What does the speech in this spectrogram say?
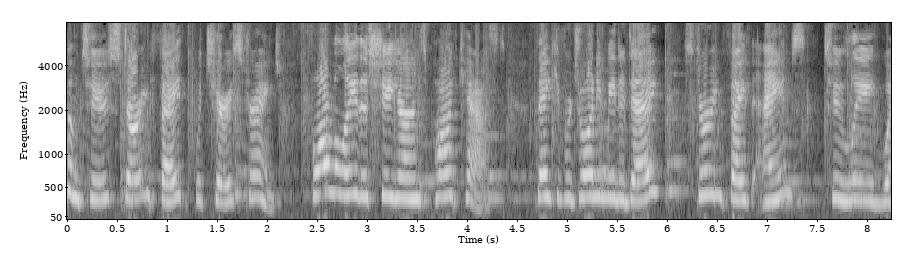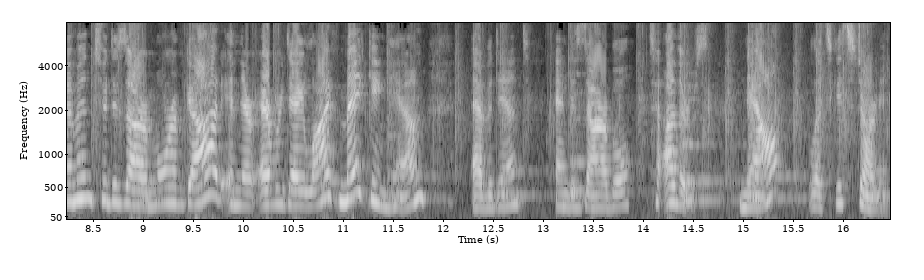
Welcome to Stirring Faith with Cherry Strange, formerly the She Yearns podcast. Thank you for joining me today. Stirring Faith aims to lead women to desire more of God in their everyday life, making Him evident and desirable to others. Now, let's get started.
